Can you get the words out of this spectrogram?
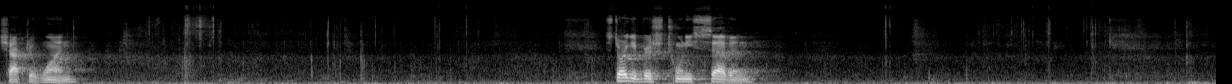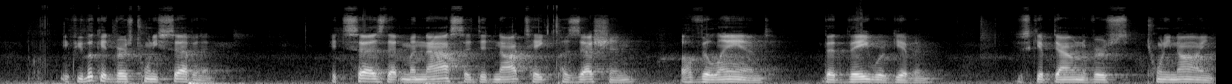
chapter 1. Starting at verse 27. If you look at verse 27, it says that Manasseh did not take possession of the land that they were given. You skip down to verse 29.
